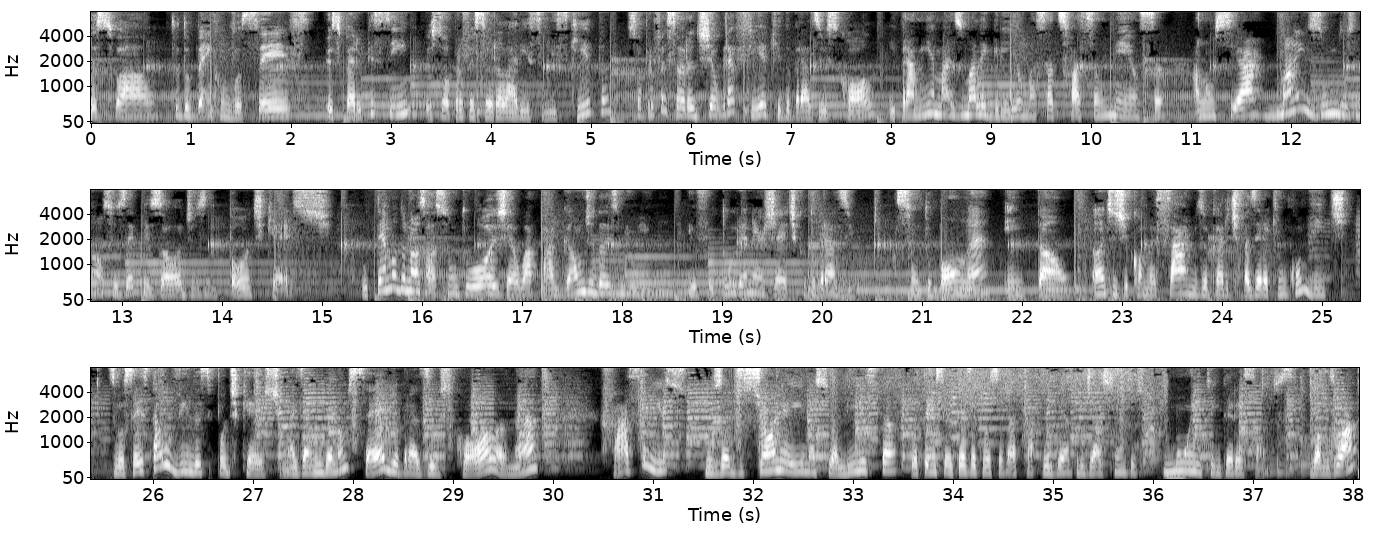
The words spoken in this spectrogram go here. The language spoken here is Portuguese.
pessoal, tudo bem com vocês? Eu espero que sim. Eu sou a professora Larissa Mesquita, sou professora de Geografia aqui do Brasil Escola e para mim é mais uma alegria, uma satisfação imensa anunciar mais um dos nossos episódios em podcast. O tema do nosso assunto hoje é o apagão de 2001 e o futuro energético do Brasil. Assunto bom, né? Então, antes de começarmos, eu quero te fazer aqui um convite. Se você está ouvindo esse podcast, mas ainda não segue o Brasil Escola, né? Faça isso. Nos adicione aí na sua lista. Eu tenho certeza que você vai ficar por dentro de assuntos muito interessantes. Vamos lá?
